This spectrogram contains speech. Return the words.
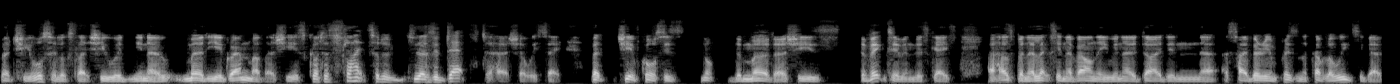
But she also looks like she would, you know, murder your grandmother. She has got a slight sort of, there's a depth to her, shall we say. But she, of course, is not the murder. She's the victim in this case. Her husband, Alexei Navalny, we know died in uh, a Siberian prison a couple of weeks ago.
